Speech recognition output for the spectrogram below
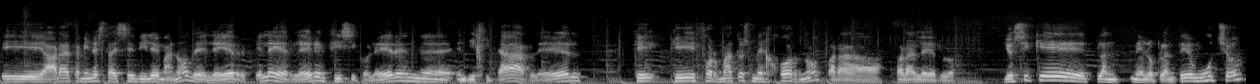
eh, ahora también está ese dilema, ¿no? De leer. ¿Qué leer? Leer en físico, leer en, eh, digital, leer qué, formato es mejor, ¿no? Para, para leerlo. Yo sí que me lo planteo mucho.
